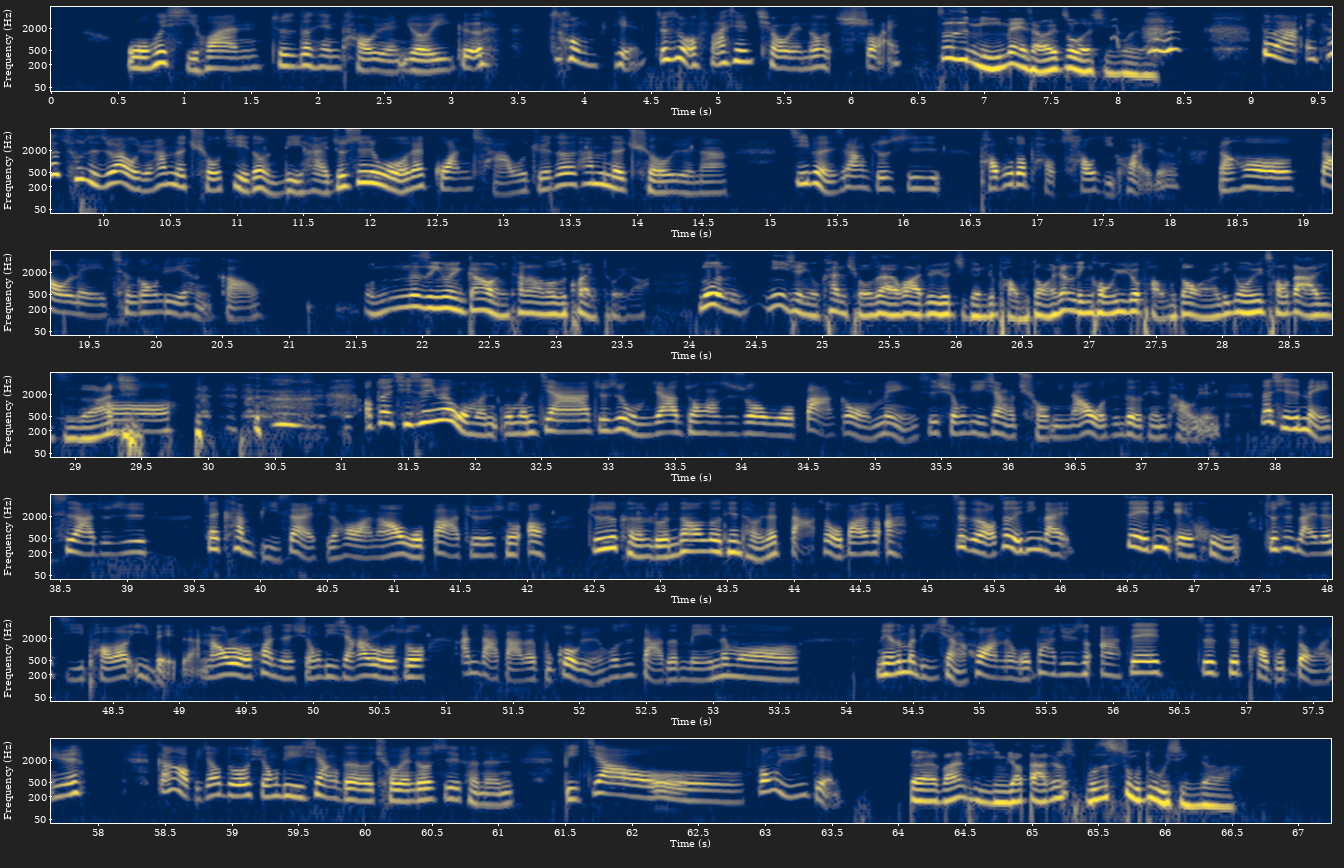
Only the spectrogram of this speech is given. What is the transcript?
我会喜欢就是乐天桃园有一个 重点，就是我发现球员都很帅，这是迷妹才会做的行为吗？对啊，诶，可是除此之外，我觉得他们的球技也都很厉害。就是我在观察，我觉得他们的球员啊，基本上就是跑步都跑超级快的，然后盗垒成功率也很高。哦，那是因为刚好你看到的都是快腿啦。如果你你以前有看球赛的话，就有几个人就跑不动啊，像林红玉就跑不动啊，林红玉超大一只的，而且哦，哦对，其实因为我们我们家就是我们家的状况是说，我爸跟我妹是兄弟象的球迷，然后我是乐天桃园。那其实每一次啊，就是在看比赛的时候啊，然后我爸就会说，哦，就是可能轮到乐天桃园在打的时候，我爸就说啊，这个哦，这个一定来，这一定诶虎，就是来得及跑到一垒的。然后如果换成兄弟象，他如果说安打打得不够远，或是打得没那么。没有那么理想的话呢，我爸就是说啊，这这这跑不动啊，因为刚好比较多兄弟象的球员都是可能比较丰腴一点，对，反正体型比较大，就是不是速度型的啦。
